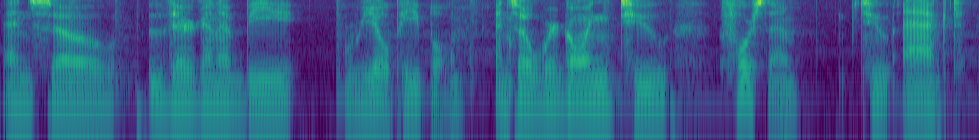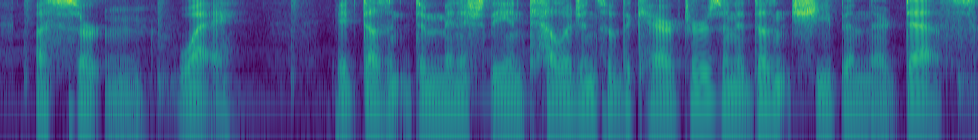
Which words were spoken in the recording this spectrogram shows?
And so they're to be real people. And so we're going to force them to act a certain way. It doesn't diminish the intelligence of the characters and it doesn't cheapen their deaths.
